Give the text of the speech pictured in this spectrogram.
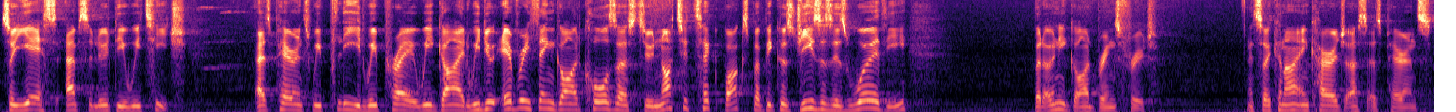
So, yes, absolutely, we teach. As parents, we plead, we pray, we guide, we do everything God calls us to, not to tick box, but because Jesus is worthy, but only God brings fruit. And so, can I encourage us as parents?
